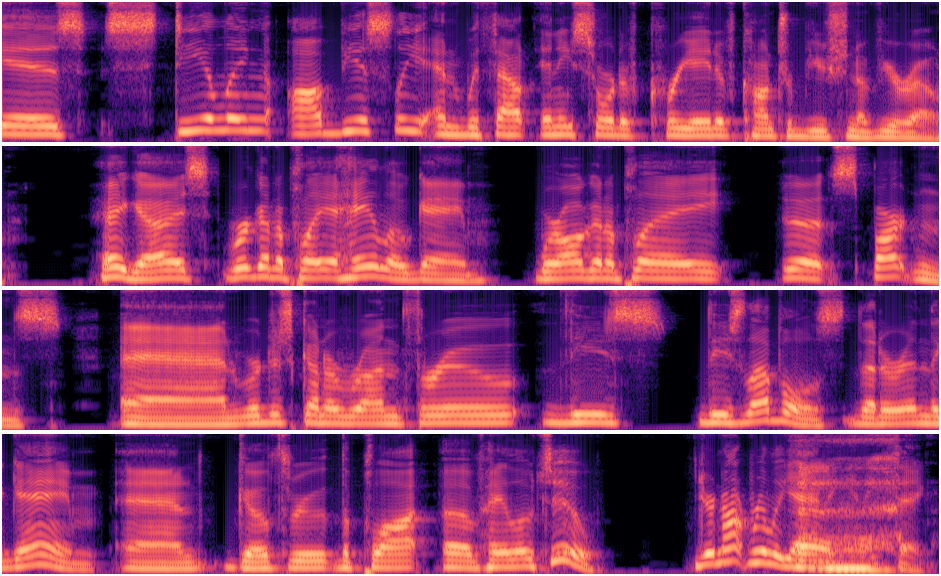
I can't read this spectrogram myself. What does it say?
is stealing obviously and without any sort of creative contribution of your own. Hey guys, we're going to play a Halo game. We're all going to play uh, Spartans and we're just going to run through these these levels that are in the game and go through the plot of Halo 2 you're not really adding uh, anything.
